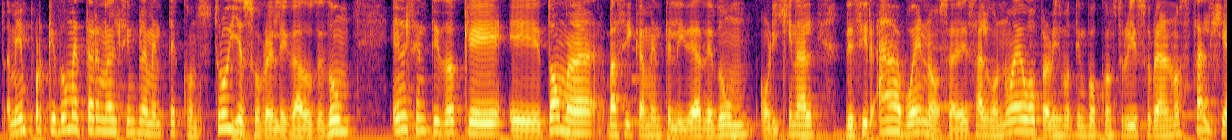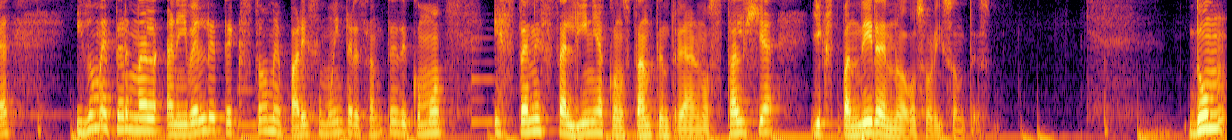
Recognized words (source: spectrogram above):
También porque Doom Eternal simplemente construye sobre el legado de Doom, en el sentido que eh, toma básicamente la idea de Doom original, decir, ah, bueno, o sea, es algo nuevo, pero al mismo tiempo construye sobre la nostalgia. Y Doom Eternal a nivel de texto me parece muy interesante de cómo está en esta línea constante entre la nostalgia y expandir en nuevos horizontes. Doom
